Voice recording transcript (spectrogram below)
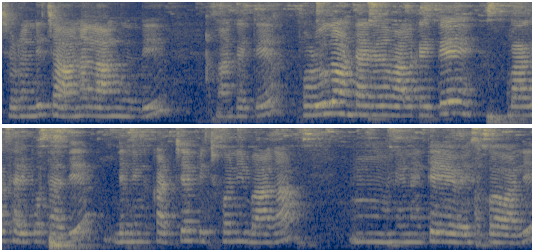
చూడండి చాలా లాంగ్ ఉంది. నాకైతే పొడుగుగా ఉంటాయి కదా వాళ్ళకైతే బాగా సరిపోతుంది. దీన్ని ఇంకా కట్ చేపించుకొని బాగా నేనైతే వేసుకోవాలి.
